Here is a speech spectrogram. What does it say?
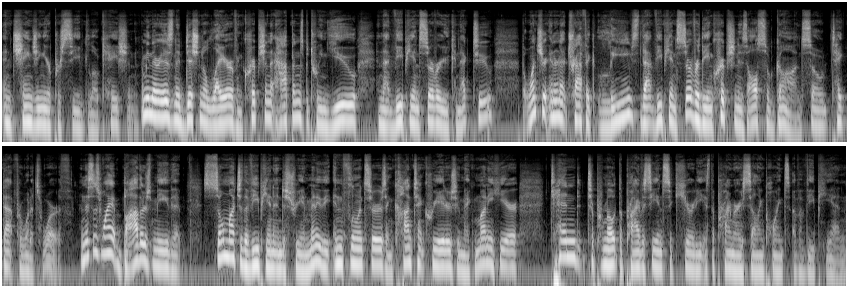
and changing your perceived location. I mean, there is an additional layer of encryption that happens between you and that VPN server you connect to. But once your internet traffic leaves that VPN server, the encryption is also gone. So take that for what it's worth. And this is why it bothers me that so much of the VPN industry and many of the influencers and content creators who make money here tend to promote the privacy and security as the primary selling points of a VPN.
